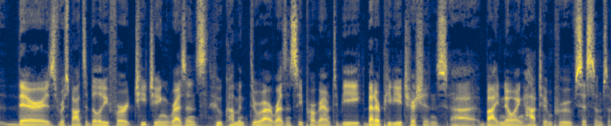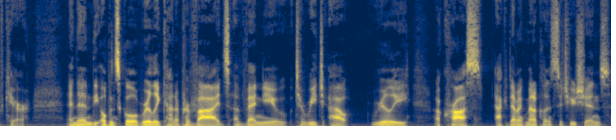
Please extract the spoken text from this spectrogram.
There is responsibility for teaching residents who come in through our residency program to be better pediatricians uh, by knowing how to improve systems of care. And then the open school really kind of provides a venue to reach out really across academic medical institutions,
